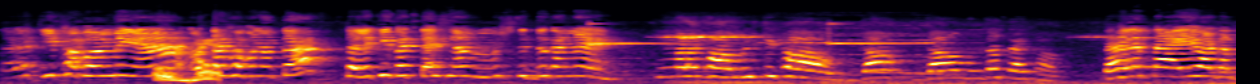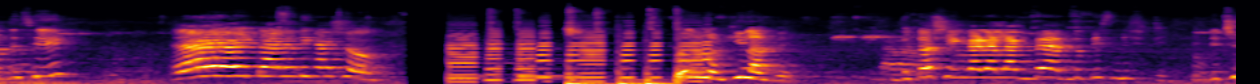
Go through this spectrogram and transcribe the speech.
তাহলে কি খাব আমি হ্যাঁ? ওটা খাব না তা? তাহলে কি করতে আসলাম মিষ্টির দোকানে? সিঙ্গারা খাও মিষ্টি খাও। যাও যাও মজা তাই খাও। তাহলে তাই অর্ডার দিছি। এই এইটা এদিকে আসো। কি লাগবে? দুটো সিঙ্গাড়া লাগবে আর দু পিস মিষ্টি। দিচ্ছি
